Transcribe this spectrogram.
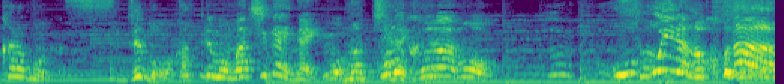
からもう全部分かってる。でも間違いない。もう間違いない。この子はもう、うん、そう。おおいらの子だ。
